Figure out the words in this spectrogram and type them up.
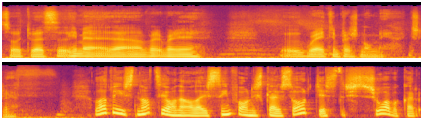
So it was uh, him a very, very uh, great impression on me, actually. Latvijas Nacionālais simfoniskais orķestris šovakar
